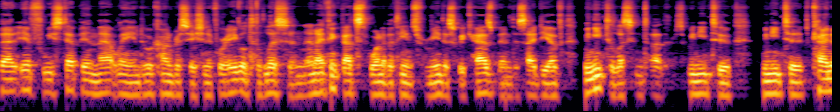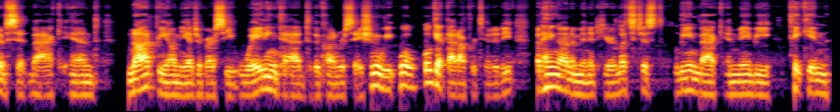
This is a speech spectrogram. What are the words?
that if we step in that way into a conversation, if we're able to listen, and I think that's one of the themes for me this week has been this idea of we need to listen to others. We need to we need to kind of sit back and not be on the edge of our seat waiting to add to the conversation. We will we'll get that opportunity, but hang on a minute here. Let's just lean back and maybe take in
